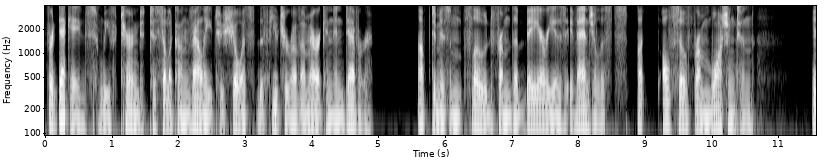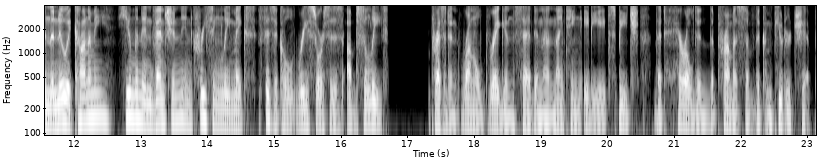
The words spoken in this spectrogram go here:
For decades, we've turned to Silicon Valley to show us the future of American endeavor. Optimism flowed from the Bay Area's evangelists, but also from Washington. In the new economy, human invention increasingly makes physical resources obsolete. President Ronald Reagan said in a 1988 speech that heralded the promise of the computer chip.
